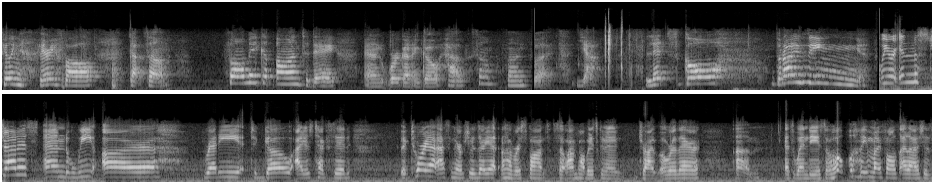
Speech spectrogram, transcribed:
feeling very fall. Got some fall makeup on today. And we're gonna go have some fun. But, yeah. Let's go driving. We are in the Stratus and we are ready to go. I just texted Victoria asking her if she was there yet. I don't have a response, so I'm probably just gonna drive over there. Um, it's windy, so hopefully my false eyelashes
